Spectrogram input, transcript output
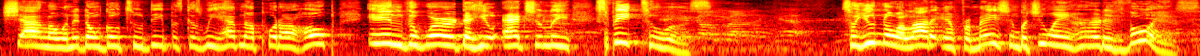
shallow and it don't go too deep is because we have not put our hope in the word that he'll actually speak to us. So you know a lot of information, but you ain't heard his voice.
